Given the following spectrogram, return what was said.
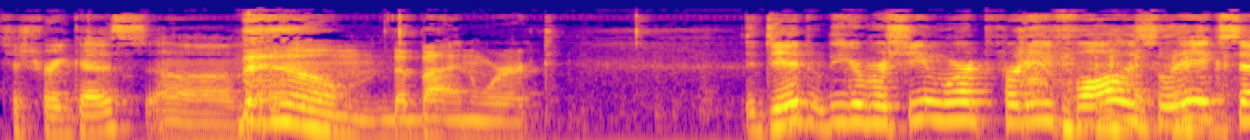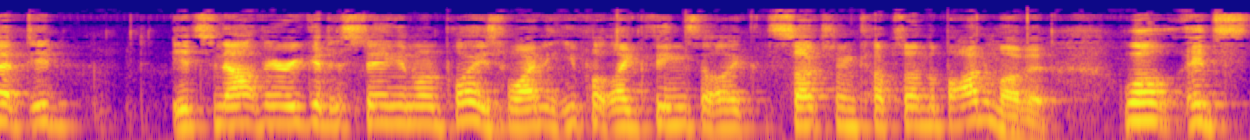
to shrink us. Um, Boom! The button worked. It did your machine worked pretty flawlessly, except it it's not very good at staying in one place. Why didn't you put like things that like suction cups on the bottom of it? Well, it's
